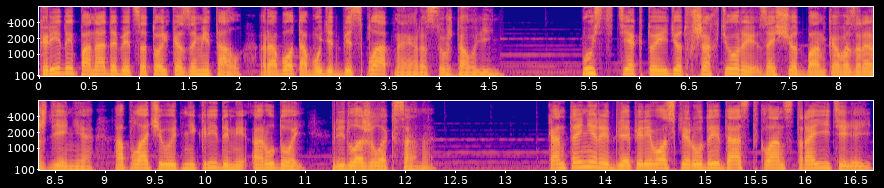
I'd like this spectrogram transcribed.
Криды понадобятся только за металл. Работа будет бесплатная, рассуждал Линь. Пусть те, кто идет в шахтеры за счет Банка Возрождения, оплачивают не кридами, а рудой, предложила Оксана. Контейнеры для перевозки руды даст клан строителей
